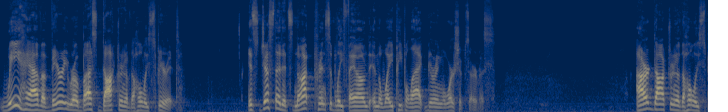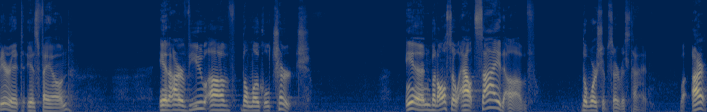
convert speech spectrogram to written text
we have a very robust doctrine of the Holy Spirit. It's just that it's not principally found in the way people act during a worship service. Our doctrine of the Holy Spirit is found in our view of the local church, in but also outside of the worship service time. Well, our,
